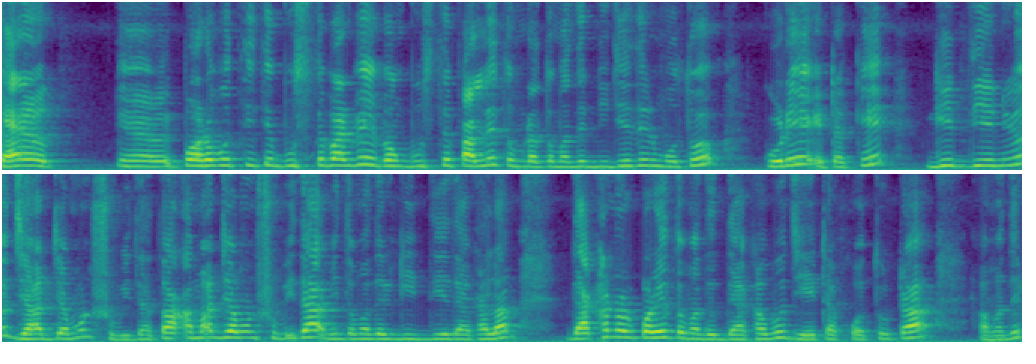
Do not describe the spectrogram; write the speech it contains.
কেন পরবর্তীতে বুঝতে পারবে এবং বুঝতে পারলে তোমরা তোমাদের নিজেদের মতো করে এটাকে গিট দিয়ে নিও, যার যেমন সুবিধা। তো আমার যেমন সুবিধা, আমি তোমাদের গিট দিয়ে দেখালাম। দেখানোর পরে তোমাদের দেখাবো যে এটা কতটা আমাদের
